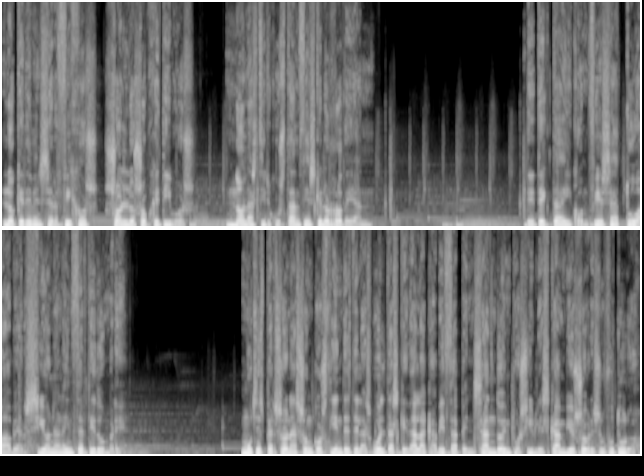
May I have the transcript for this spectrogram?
lo que deben ser fijos son los objetivos, no las circunstancias que los rodean. Detecta y confiesa tu aversión a la incertidumbre. Muchas personas son conscientes de las vueltas que da la cabeza pensando en posibles cambios sobre su futuro,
